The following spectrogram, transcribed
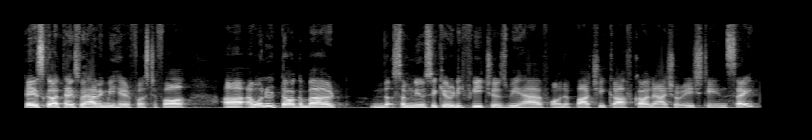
Hey Scott, thanks for having me here first of all. Uh, I want to talk about some new security features we have on Apache Kafka on Azure HD Insight.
